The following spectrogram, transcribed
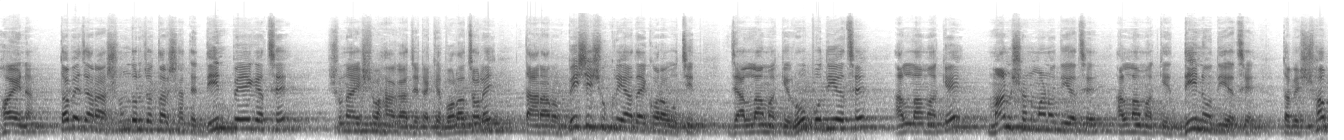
হয় না। তবে যারা সৌন্দর্যতার সাথে দিন পেয়ে গেছে সোনাই সোহাগা যেটাকে বলা চলে, তার আরও বেশি শুক্রিয়া আদায় করা উচিত যে আল্লাহ আমাকে রূপও দিয়েছে, আল্লাহ আমাকে মান সম্মানও দিয়েছে, আল্লাহ আমাকে দিনও দিয়েছে। তবে সব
